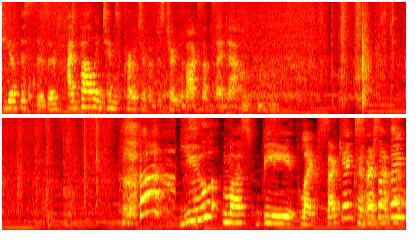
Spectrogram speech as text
Do you have the scissors? I'm following Tim's pro tip of just turning the box upside down. Mm-hmm. You must be like psychics or something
